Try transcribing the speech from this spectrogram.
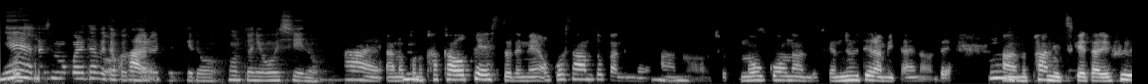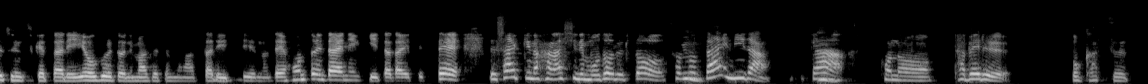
ね私もこれ食べたことあるんですけど、はい、本当に美味しいの。はい。あの、このカカオペーストでね、お子さんとかでも、うん、あの、ちょっと濃厚なんですけど、ヌーテラみたいなので、うん、あの、パンにつけたり、フルーツにつけたり、ヨーグルトに混ぜてもらったりっていうので、本当に大人気いただいてて、で、さっきの話に戻ると、その第2弾が、この食べるおかつ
